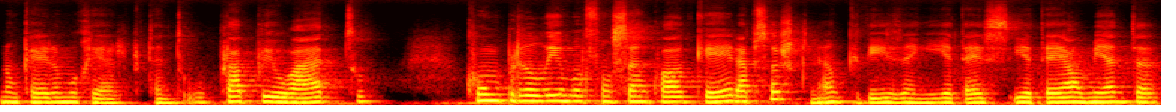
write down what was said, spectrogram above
não quero morrer. Portanto, o próprio ato cumpre ali uma função qualquer. Há pessoas que não, que dizem e até, e até aumenta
